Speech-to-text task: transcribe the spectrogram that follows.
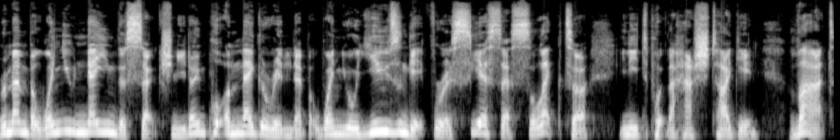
Remember, when you name the section, you don't put a mega in there, but when you're using it for a CSS selector, you need to put the hashtag in. That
